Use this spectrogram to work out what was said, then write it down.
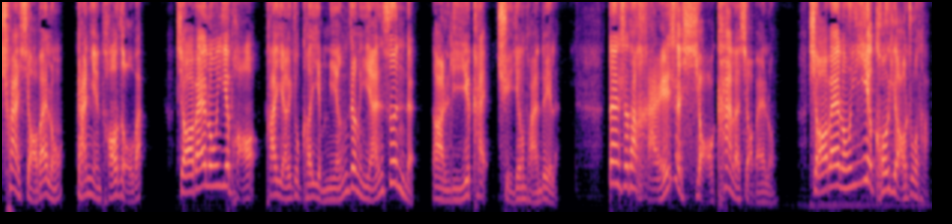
劝小白龙赶紧逃走吧，小白龙一跑，他也就可以名正言顺的。啊，离开取经团队了，但是他还是小看了小白龙。小白龙一口咬住他，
